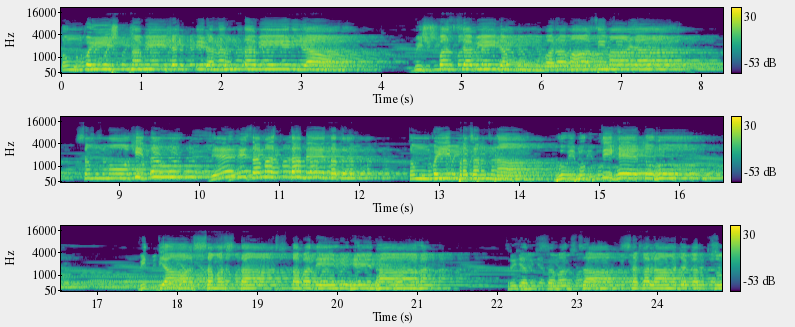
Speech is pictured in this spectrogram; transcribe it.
त्वं वैष्णवी शक्तिरनन्तवीर्या। विश्वस्य बीजं परमासि माया। सम्मोहितं देवि समस्तमेतत्। तं वै प्रसन्ना भुवि मुक्तिहेतुः विद्याः देवि भेदाः। त्रिजत्समस्ता सकला जगत्सु।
